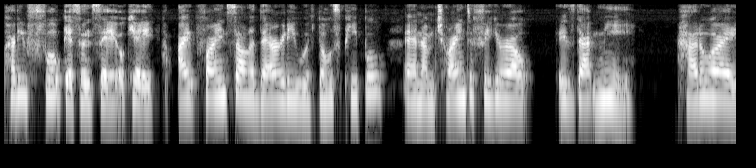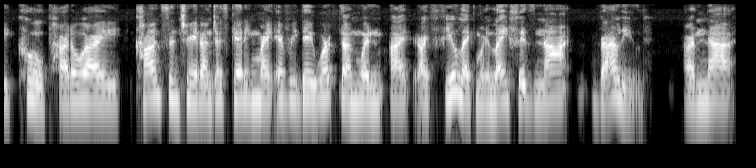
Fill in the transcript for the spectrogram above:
How do you focus and say, okay, I find solidarity with those people and I'm trying to figure out, is that me? How do I cope? How do I concentrate on just getting my everyday work done when I, I feel like my life is not valued? I'm not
